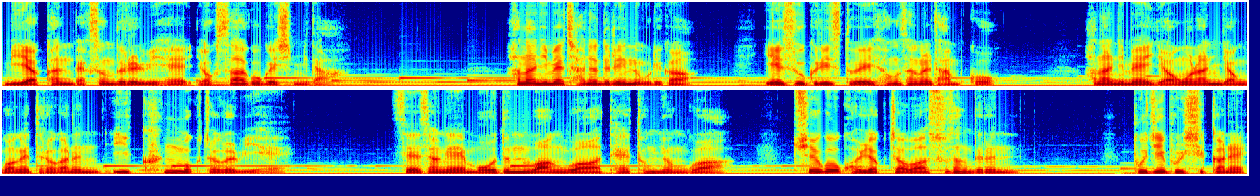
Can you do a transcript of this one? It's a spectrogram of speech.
미약한 백성들을 위해 역사하고 계십니다. 하나님의 자녀들인 우리가 예수 그리스도의 형상을 담고 하나님의 영원한 영광에 들어가는 이 큰 목적을 위해 세상의 모든 왕과 대통령과 최고 권력자와 수상들은 부지불식간에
